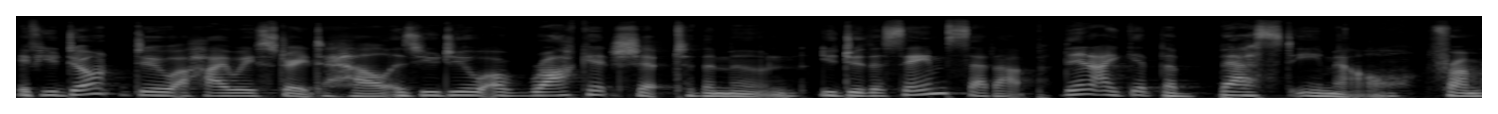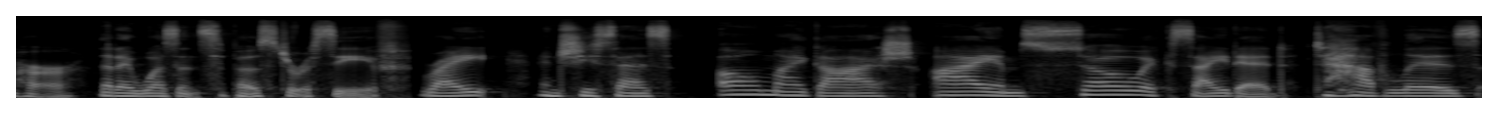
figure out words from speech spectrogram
if you don't do a highway straight to hell, is you do a rocket ship to the moon. You do the same setup. Then I get the best email from her that I wasn't supposed to receive, right? And she says, Oh my gosh, I am so excited to have Liz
